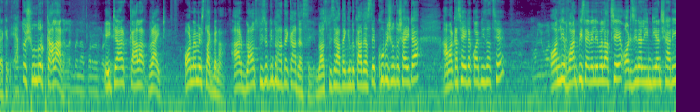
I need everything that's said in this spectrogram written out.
দেখেন এত সুন্দর কালার এইটার কালার রাইট অর্নামেন্টস লাগবে না। আর ব্লাউজ পিসও কিন্তু হাতে কাজ আছে। ব্লাউজ পিসের হাতে কিন্তু কাজ আছে। খুবই সুন্দর শাড়িটা। আমার কাছে এটা কয় পিস আছে? অনলি ওয়ান পিস অ্যাভেলেবেল আছে অরিজিনাল ইন্ডিয়ান শাড়ি।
